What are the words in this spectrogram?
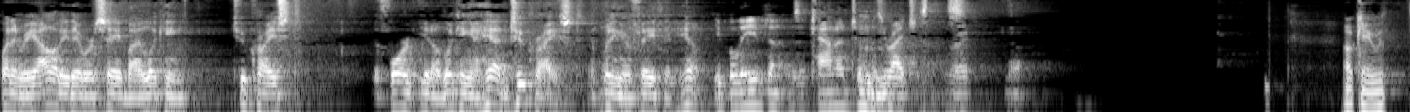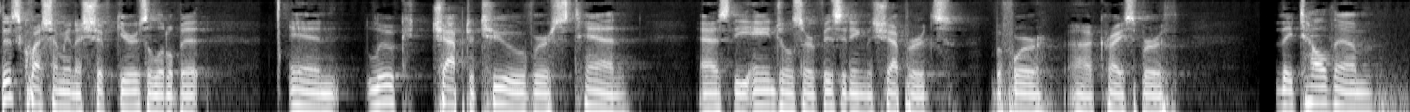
when in reality they were saved by looking to Christ, before, you know, looking ahead to Christ and putting their faith in Him. He believed and it was accounted to him mm-hmm. as righteousness. Right. Yeah. Okay, with this question, I'm going to shift gears a little bit. In Luke chapter 2, verse 10, as the angels are visiting the shepherds, before uh, Christ's birth, they tell them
